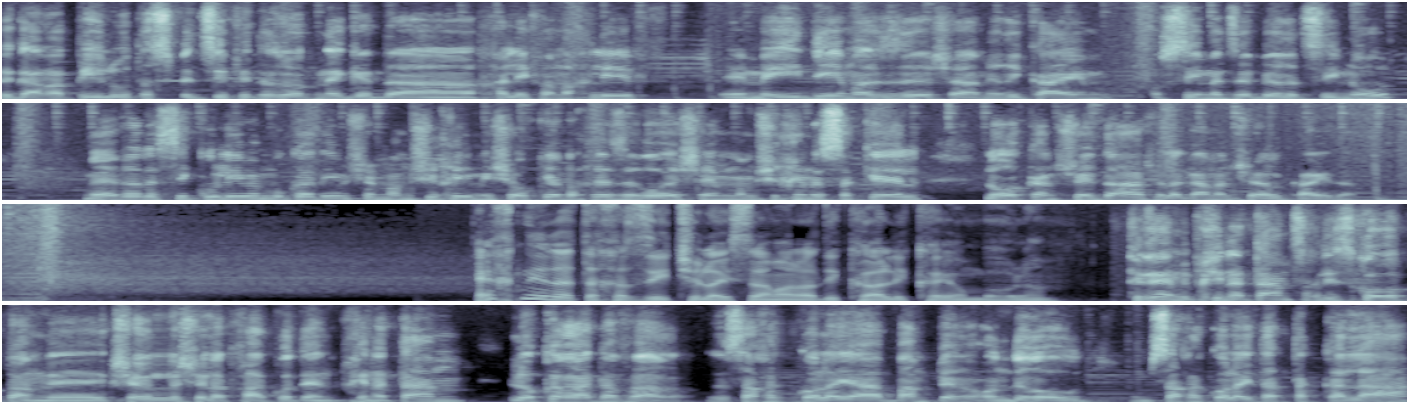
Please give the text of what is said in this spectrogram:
וגם הפעילות הספציפית הזאת נגד החליף המחליף, הם מעידים על זה שהאמריקאים עושים את זה ברצינות, מעבר לסיכולים ממוקדים שהם ממשיכים, מי שעוקב אחרי זה רואה שהם ממשיכים לסכל לא רק אנשי דאעש, אלא גם אנשי אל-קאעידה. איך נראית החזית של האסלאם הרדיקלי כיום בעולם? תראה, מבחינתם צריך לזכור אותם, בהקשר לשאלתך הקודם, מבחינתם לא קרה דבר, זה סך הכל היה bumper on the road, בסך הכל הייתה תקלה,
